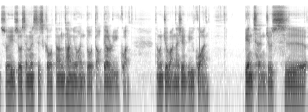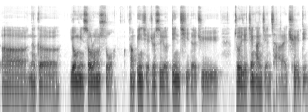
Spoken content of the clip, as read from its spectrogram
所以说 San Francisco 当它有很多倒掉旅馆，他们就把那些旅馆变成就是呃那个游民收容所，然后并且就是有定期的去做一些健康检查来确定，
